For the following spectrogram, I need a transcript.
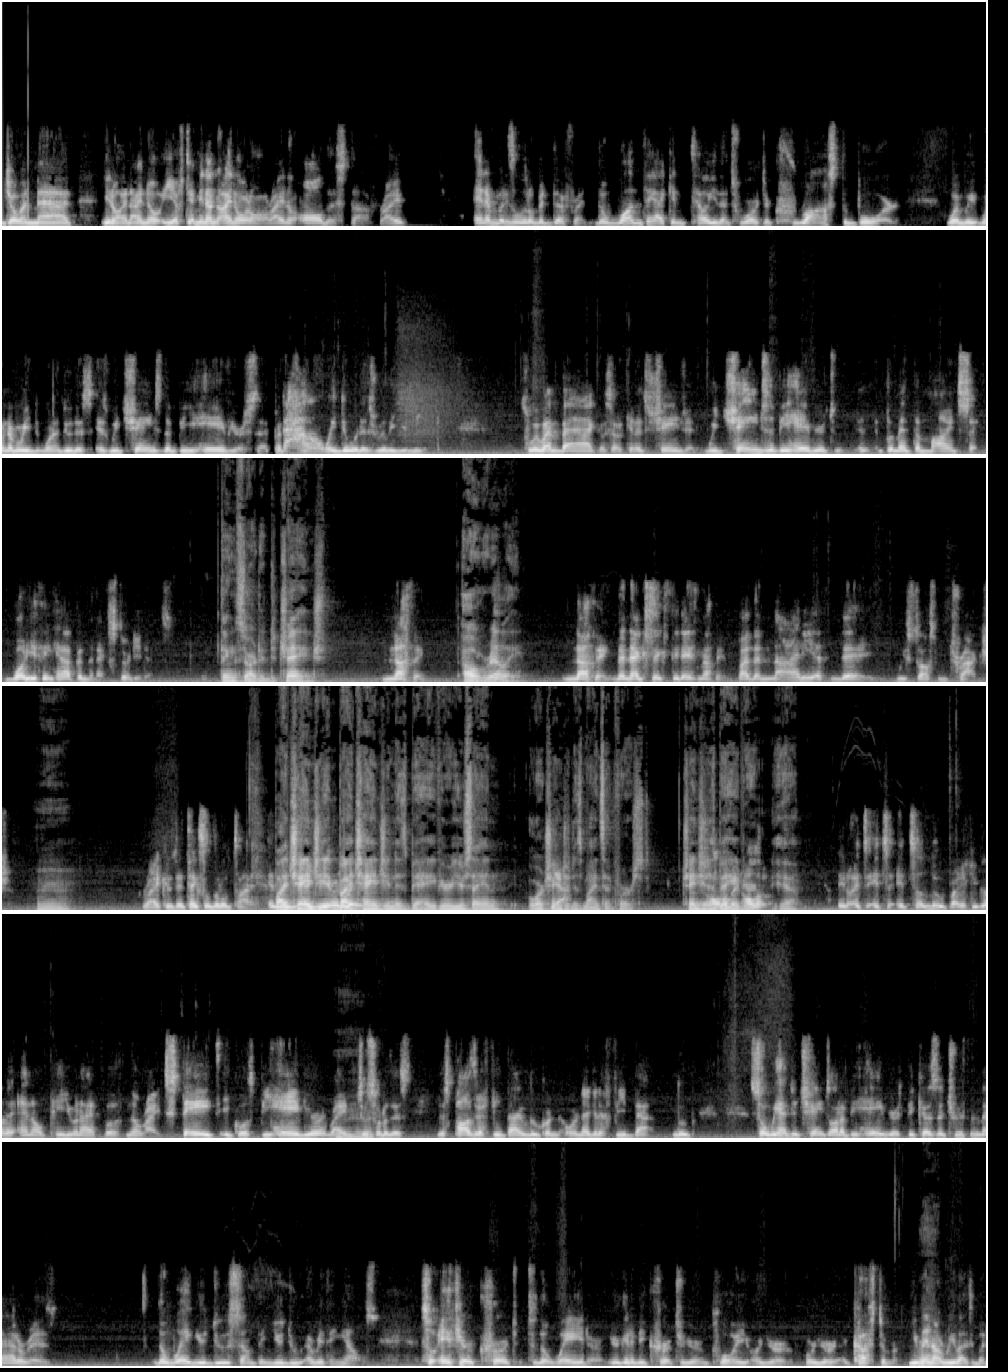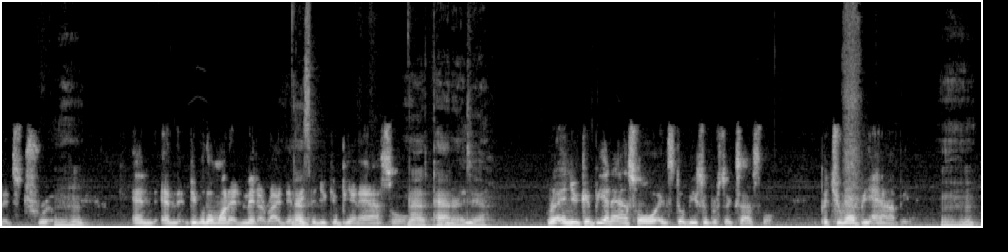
Joe and Matt. You know, and I know EFT. I mean, I know, I know it all, right? I know all this stuff, right? And everybody's a little bit different. The one thing I can tell you that's worked across the board when we, whenever we want to do this, is we change the behavior set. But how we do it is really unique. So we went back and said, okay, let's change it. We changed the behavior to implement the mindset. What do you think happened the next 30 days? Things started to change. Nothing. Oh, really? Nothing. The next 60 days, nothing. By the 90th day, we saw some traction. Mm. Right? Because it takes a little time. And by changing by later, changing his behavior, you're saying? Or changing yeah. his mindset first? Changing his all behavior. It, yeah. You know, it's it's it's a loop, right? If you go to NLP, you and I both know, right? State equals behavior, right? Mm-hmm. Just sort of this this positive feedback loop or, or negative feedback loop. So we had to change a lot of behaviors because the truth of the matter is, the way you do something, you do everything else. So if you're curt to the waiter, you're going to be curt to your employee or your or your customer. You right. may not realize it, but it's true. Mm-hmm. And and people don't want to admit it, right? They that's, think that you can be an asshole. That's patterns, and, yeah. Right, and you could be an asshole and still be super successful, but you won't be happy. Mm-hmm.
